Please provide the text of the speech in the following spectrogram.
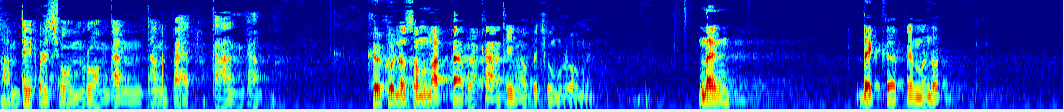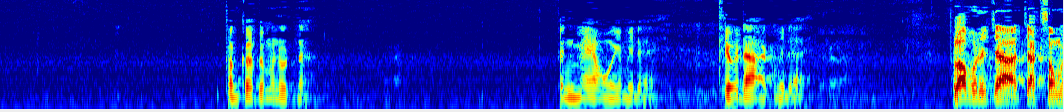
ทำที่ประชุมรวมกันทั้งแปดประการครับ คือคุณสมบัติแปดประการที่มาประชุมรวมกัน หนึ่งเด็กเกิดเป็นมนุษย์ ต้องเกิดเป็นมนุษย์นะ เป็นแมวยังไม่ได้ เทวดาก็ไม่ได้ เพราะพระพุทธเจ้าจักทรงพ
